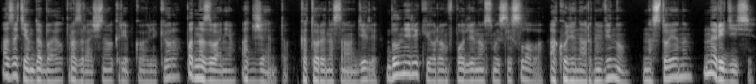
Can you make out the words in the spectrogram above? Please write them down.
а затем добавил прозрачного крепкого ликера под названием Адженто, который на самом деле был не ликером в подлинном смысле слова, а кулинарным вином, настоянным на редисе.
